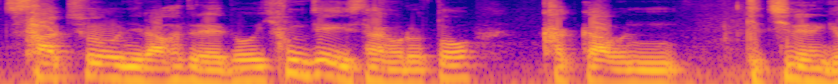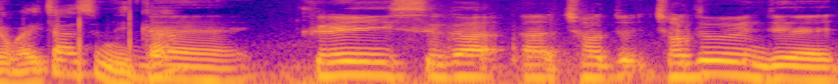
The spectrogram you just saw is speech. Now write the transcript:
사촌이라 하더라도 형제 이상으로 또 가까운 이렇게 지내는 경우가 있지 않습니까? 네. 그레이스가 아, 저도 저도 이제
